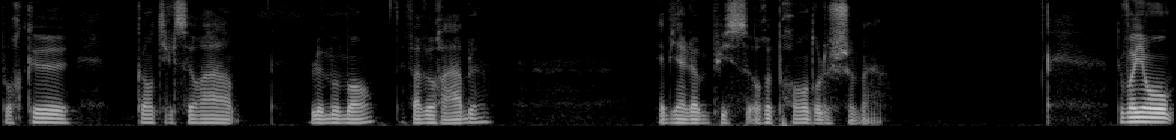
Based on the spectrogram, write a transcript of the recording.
pour que, quand il sera le moment favorable, eh bien l'homme puisse reprendre le chemin. Nous voyons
